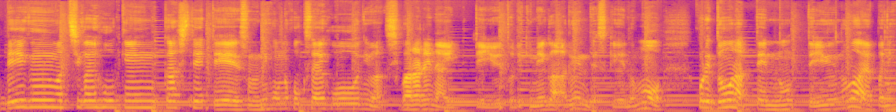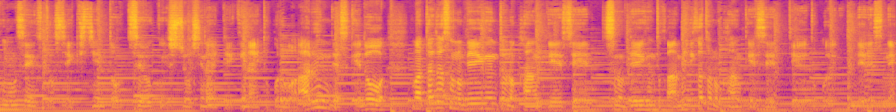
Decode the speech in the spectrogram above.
米軍は違い法権化しててその日本の国際法には縛られないっていう取り決めがあるんですけれどもこれどうなってんのっていうのはやっぱ日本政府としてきちんと強く主張しないといけないところはあるんですけど、まあ、ただその米軍との関係性その米軍とかアメリカとの関係性っていうところでですね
